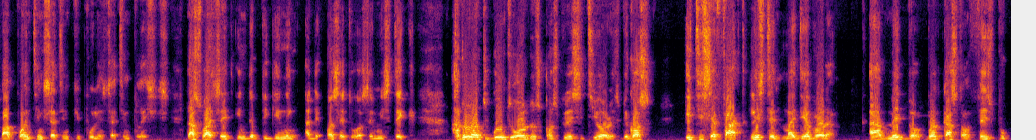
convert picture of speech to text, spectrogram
by appointing certain people in certain places. That's why I said in the beginning, at the onset, it was a mistake. I don't want to go into all those conspiracy theories because it is a fact. Listen, my dear brother, I have made broadcast on Facebook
